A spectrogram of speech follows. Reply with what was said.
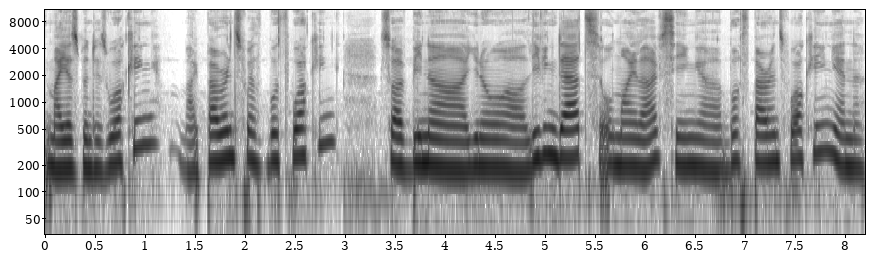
my husband is working. My parents were both working, so I've been, uh, you know, uh, living that all my life, seeing uh, both parents working, and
